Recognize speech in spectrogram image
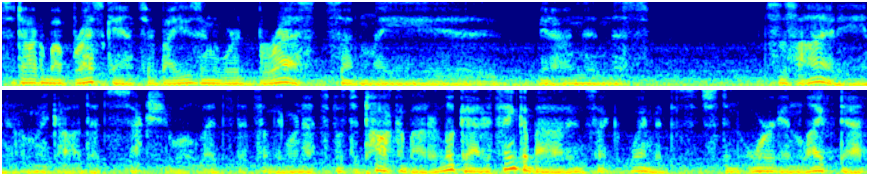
to talk about breast cancer by using the word breast suddenly, uh, you know, in, in, this society, you know, oh my God, that's sexual. That's that's something we're not supposed to talk about or look at or think about. And it's like, wait a minute, this is just an organ, life, death.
